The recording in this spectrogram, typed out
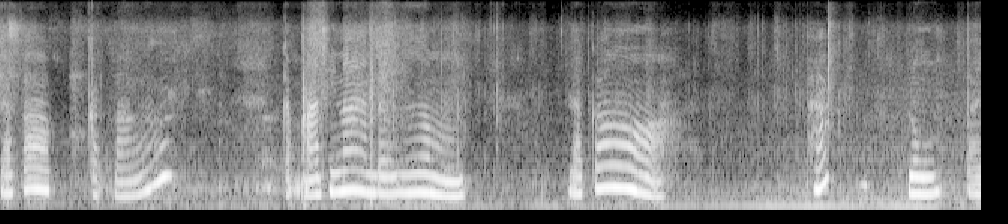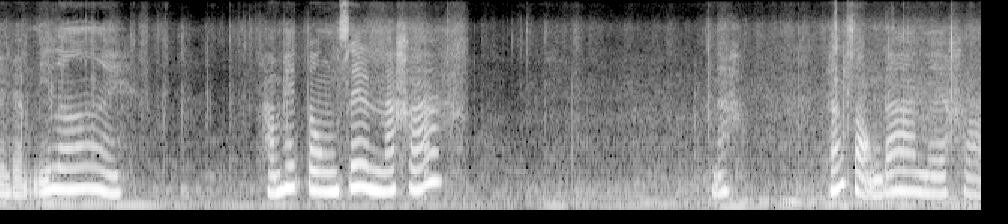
แล้วก็กลับหลัง กลับมาที่หน้าเดิม แล้วก็ พับลงไปแบบนี้เลยทำให้ตรงเส้นนะคะนะทั้งสองด้านเลยค่ะ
